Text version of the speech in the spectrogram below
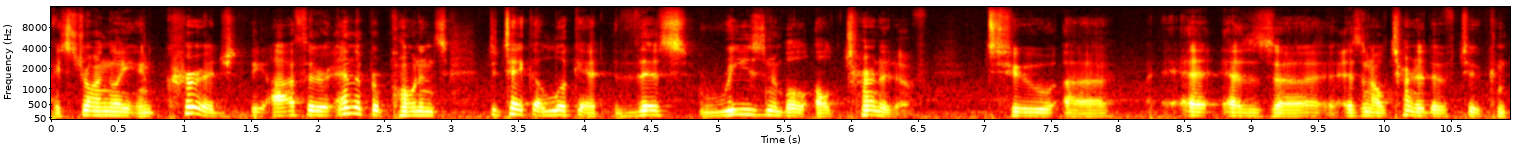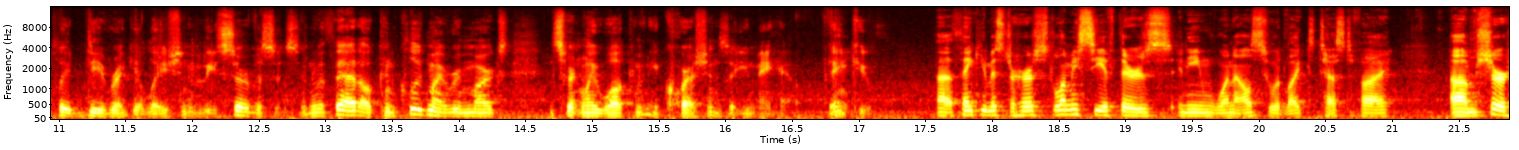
I strongly encourage the author and the proponents to take a look at this reasonable alternative to, uh, as, uh, as an alternative to complete deregulation of these services. And with that, I'll conclude my remarks and certainly welcome any questions that you may have. Thank you. Uh, Thank you, Mr. Hurst. Let me see if there's anyone else who would like to testify. Um, Sure,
